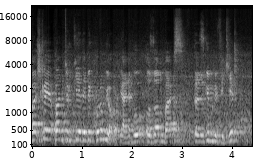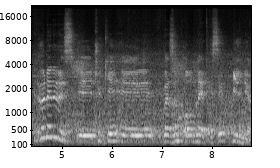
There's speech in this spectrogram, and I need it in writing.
Başka yapan Türkiye'de bir kurum yok. Yani bu Ozon Box özgün bir fikir. Öneririz e, çünkü e, gazın olumlu etkisi biliniyor.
